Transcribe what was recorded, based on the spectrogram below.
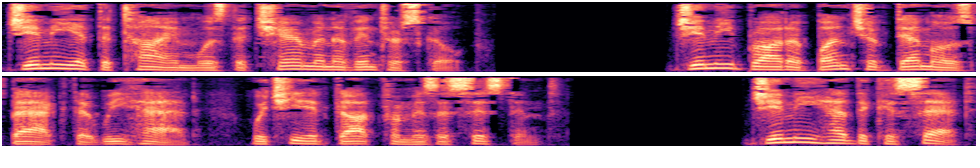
Jimmy at the time was the chairman of Interscope. Jimmy brought a bunch of demos back that we had, which he had got from his assistant. Jimmy had the cassette,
